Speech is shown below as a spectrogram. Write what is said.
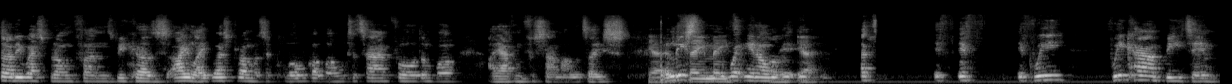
sorry, West Brom fans, because I like West Brom as a club. Got loads of time for them, but I haven't for Sam Allardyce. Yeah, at least same, mate. you know, it, yeah. It, if if if we if we can't beat him,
